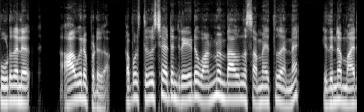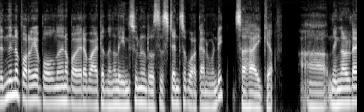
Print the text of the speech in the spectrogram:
കൂടുതൽ ആകുലപ്പെടുക. അപ്പോൾ തീർച്ചയായിട്ടും ഗ്രേഡ് വൺ ഉണ്ടാകുന്ന സമയത്ത് തന്നെ ഇതിന്റെ മരുന്നിന് പുറകെ പോകുന്നതിന് പകരമായിട്ട് നിങ്ങൾ ഇൻസുലിൻ റെസിസ്റ്റൻസ് കുറയ്ക്കാൻ വേണ്ടി സഹായിക്കാം നിങ്ങളുടെ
